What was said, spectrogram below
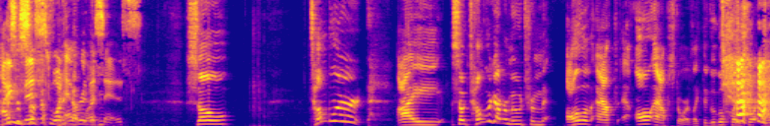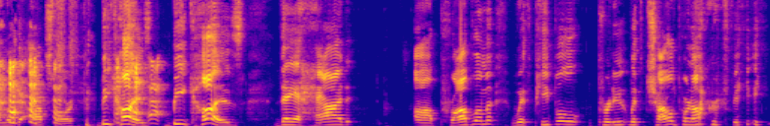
I this is such a missed funny whatever headline. this is. So Tumblr I so Tumblr got removed from all of app all app stores, like the Google Play Store and like the App Store because because they had a problem with people produce with child pornography.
